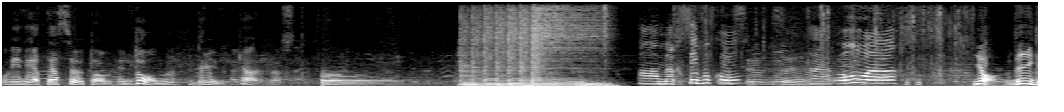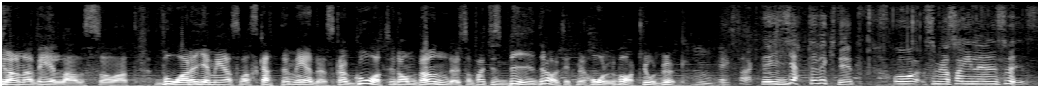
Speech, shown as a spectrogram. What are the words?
Och vi vet dessutom hur de brukar rösta. Ah, merci beaucoup. Euh, au revoir. Ja, vi gröna vill alltså att våra gemensamma skattemedel ska gå till de bönder som faktiskt bidrar till ett mer hållbart jordbruk. Exakt, det är jätteviktigt. Och som jag sa inledningsvis,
